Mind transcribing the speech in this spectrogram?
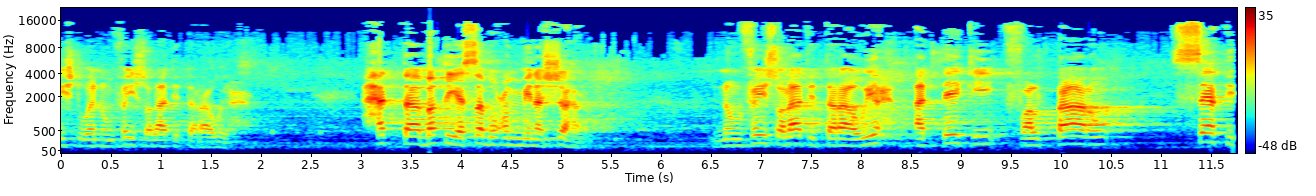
é إنهم في صلاة التراويح حتى بقي سبع من الشهر نم في صلاة التراويح أتيكي faltaram sete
